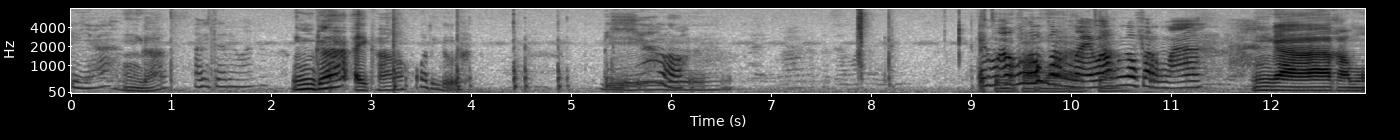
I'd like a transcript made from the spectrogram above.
Iya. enggak. Habis dari mana? enggak ay kamu Riu Iya loh. Itu Emang aku nggak pernah, emang aku nggak pernah. Enggak, kamu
